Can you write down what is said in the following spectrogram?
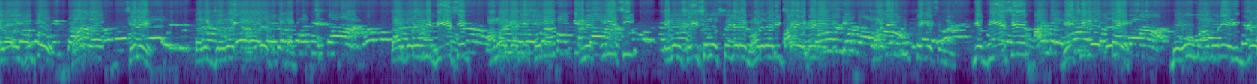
এবং ওই দুটো বাবা ছেলে তাদের জবাই তারপরে উনি বিএসএফ, আমার কাছে শোনা, আমি শুনেছি, এবং সেই সমস্ত যারা ঘর বাড়ি ছেড়ে এখানে তাদের মুখ থেকে শোনা যে বিএসএফ গেছিল বলে বহু মামুনের ইজ্জত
